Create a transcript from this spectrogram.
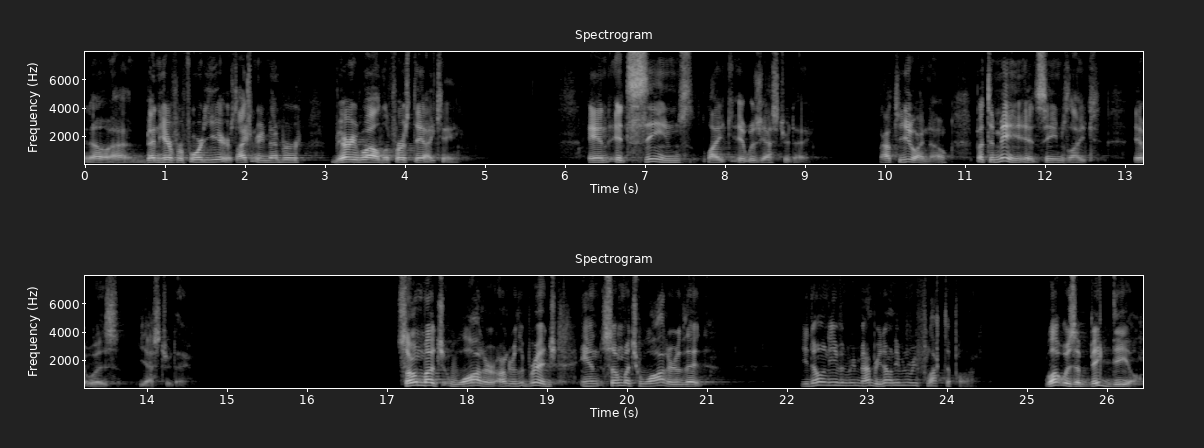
You know, I've been here for 40 years. I can remember very well the first day I came. And it seems like it was yesterday. Not to you, I know. But to me, it seems like it was yesterday. So much water under the bridge, and so much water that you don't even remember, you don't even reflect upon. What was a big deal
